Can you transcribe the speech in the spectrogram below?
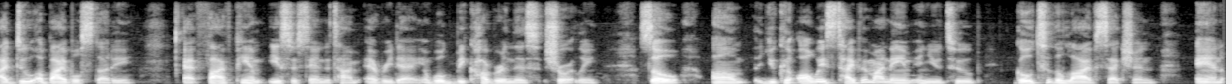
I do a Bible study at 5 p.m. Eastern Standard Time every day, and we'll be covering this shortly. So um, you can always type in my name in YouTube, go to the live section, and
